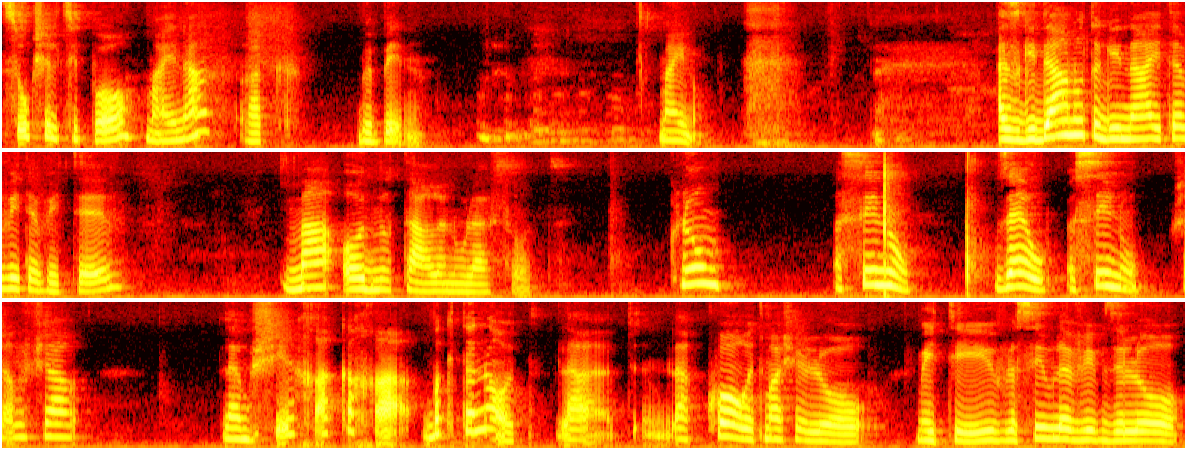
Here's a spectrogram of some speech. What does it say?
סוג של ציפור, מיינה, רק בבן. מיינו. אז גידרנו את הגינה היטב היטב היטב. מה עוד נותר לנו לעשות? כלום. עשינו. זהו, עשינו. עכשיו אפשר להמשיך רק ככה בקטנות, לעקור את מה שלא מיטיב, לשים לב אם זה לא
